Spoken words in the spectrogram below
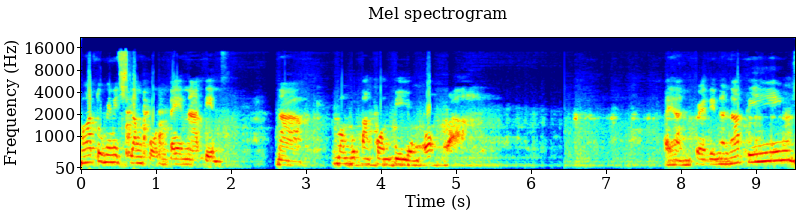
Mga 2 minutes lang po, hintayin natin na umambot ng konti yung okra. Ayan, pwede na nating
